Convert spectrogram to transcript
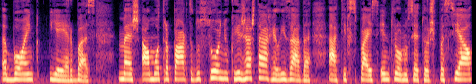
a Boeing e a Airbus. Mas há uma outra parte do sonho que já está realizada. A Active Space entrou no setor espacial,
